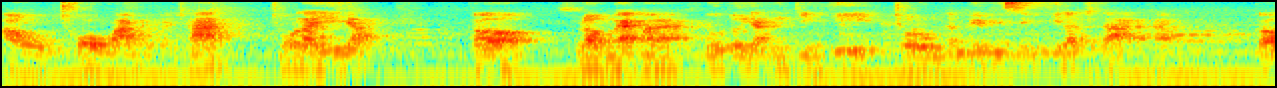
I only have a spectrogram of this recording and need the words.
เอาโชว์ความเป็นธรรมชาติ โชว์ลายใหญ่ๆ ก็ลองแวะมาดูตัวอย่างจริงๆ ที่โชว์รูม WBC ที่รัชดานะครับ ก็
